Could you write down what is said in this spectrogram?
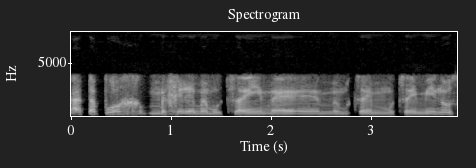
היה תפוח מחירים ממוצעים, אה, ממוצעים, ממוצעים מינוס.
